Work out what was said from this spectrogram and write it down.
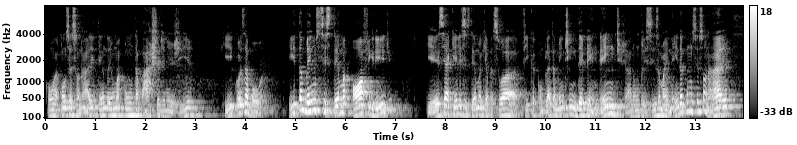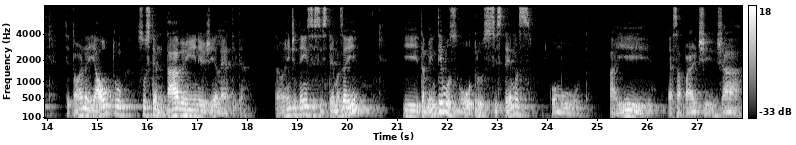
com a concessionária e tendo aí uma conta baixa de energia. Que coisa boa. E também um sistema off-grid, que esse é aquele sistema que a pessoa fica completamente independente, já não precisa mais nem da concessionária, se torna aí autossustentável em energia elétrica. Então a gente tem esses sistemas aí e também temos outros sistemas como aí essa parte já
